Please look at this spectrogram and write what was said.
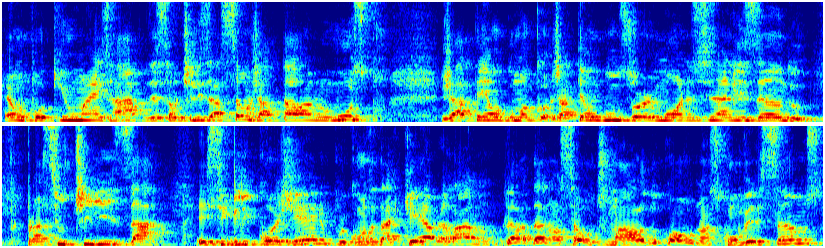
É um pouquinho mais rápido essa utilização, já está lá no músculo, já tem alguma, já tem alguns hormônios sinalizando para se utilizar esse glicogênio por conta da quebra lá da, da nossa última aula do qual nós conversamos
